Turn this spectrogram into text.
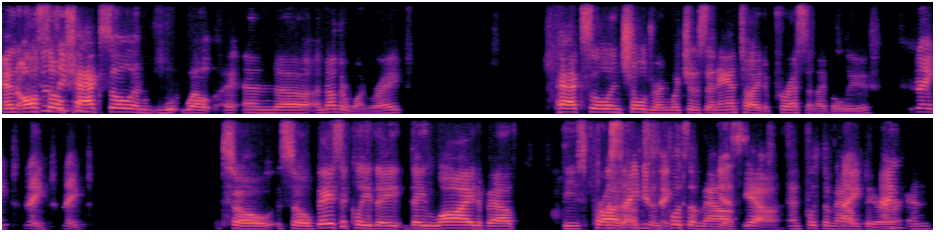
and also Paxil and well, and another one, right? Paxil in children, which is an antidepressant, I believe right right right so so basically they they lied about these products the and put them out yes. yeah and put them right. out there and, and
